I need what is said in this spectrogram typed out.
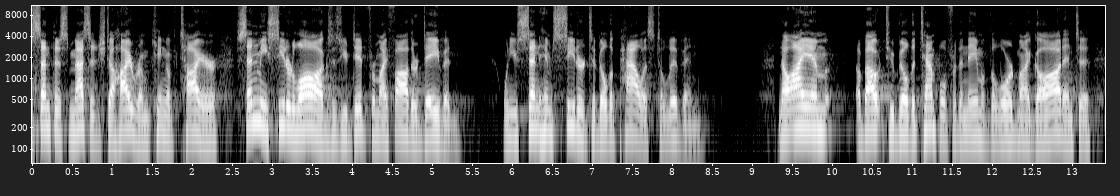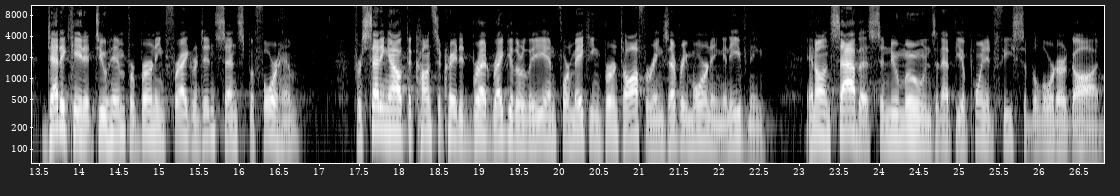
sent this message to Hiram, king of Tyre Send me cedar logs as you did for my father David, when you sent him cedar to build a palace to live in. Now I am about to build a temple for the name of the Lord my God, and to dedicate it to him for burning fragrant incense before him, for setting out the consecrated bread regularly, and for making burnt offerings every morning and evening, and on Sabbaths and new moons, and at the appointed feasts of the Lord our God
